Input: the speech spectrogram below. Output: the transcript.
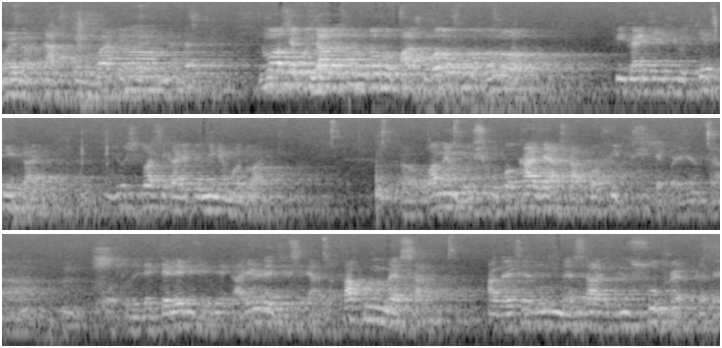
noi, da. Da, e foarte pertinentă. Numai o secundă, am răspuns domnul Pascu. Vă rog frumos, domnul, fiindcă aici este o chestie care, e o situație care pe mine mă doare. Uh, Oameni buni și cu ocazia asta profit și de prezența postului de televiziune care înregistrează, fac un mesaj, adresez un mesaj din suflet către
